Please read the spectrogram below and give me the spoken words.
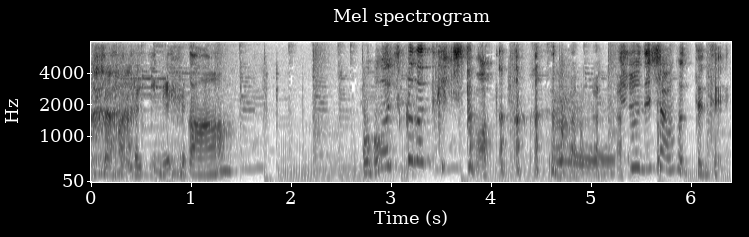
いいね。かな欲しくなってきちゃった。うん自分で喋ってて。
